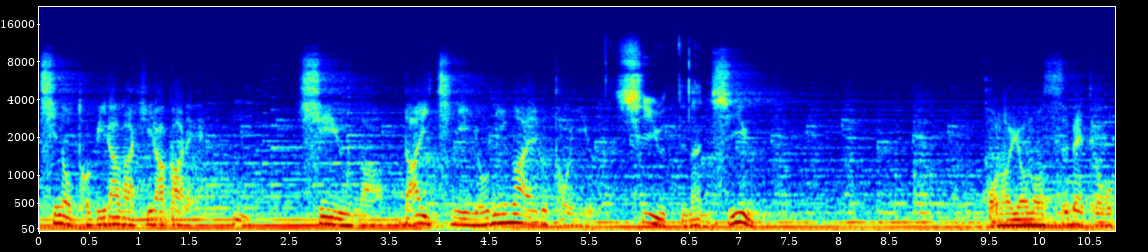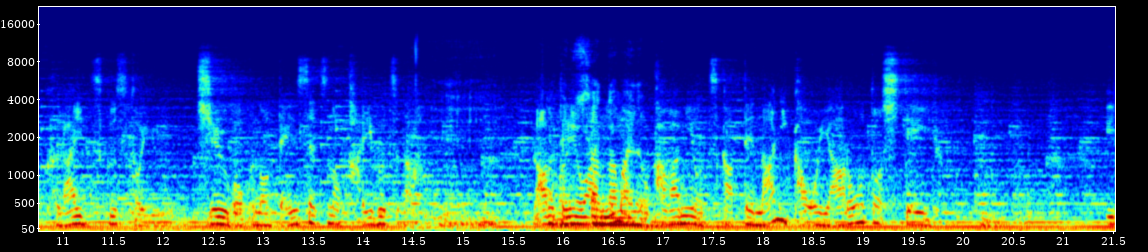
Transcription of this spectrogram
地の扉が開かれうん。が大地によみがえるという。私有って何？私有この世の全てを食らい尽くすという中国の伝説の怪物だ。蘭亭は2枚の鏡を使って何かをやろうとしている一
